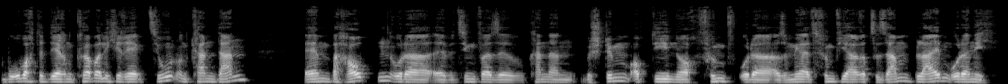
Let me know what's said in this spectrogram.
beobachtet deren körperliche Reaktion und kann dann ähm, behaupten oder äh, beziehungsweise kann dann bestimmen, ob die noch fünf oder also mehr als fünf Jahre zusammenbleiben oder nicht.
